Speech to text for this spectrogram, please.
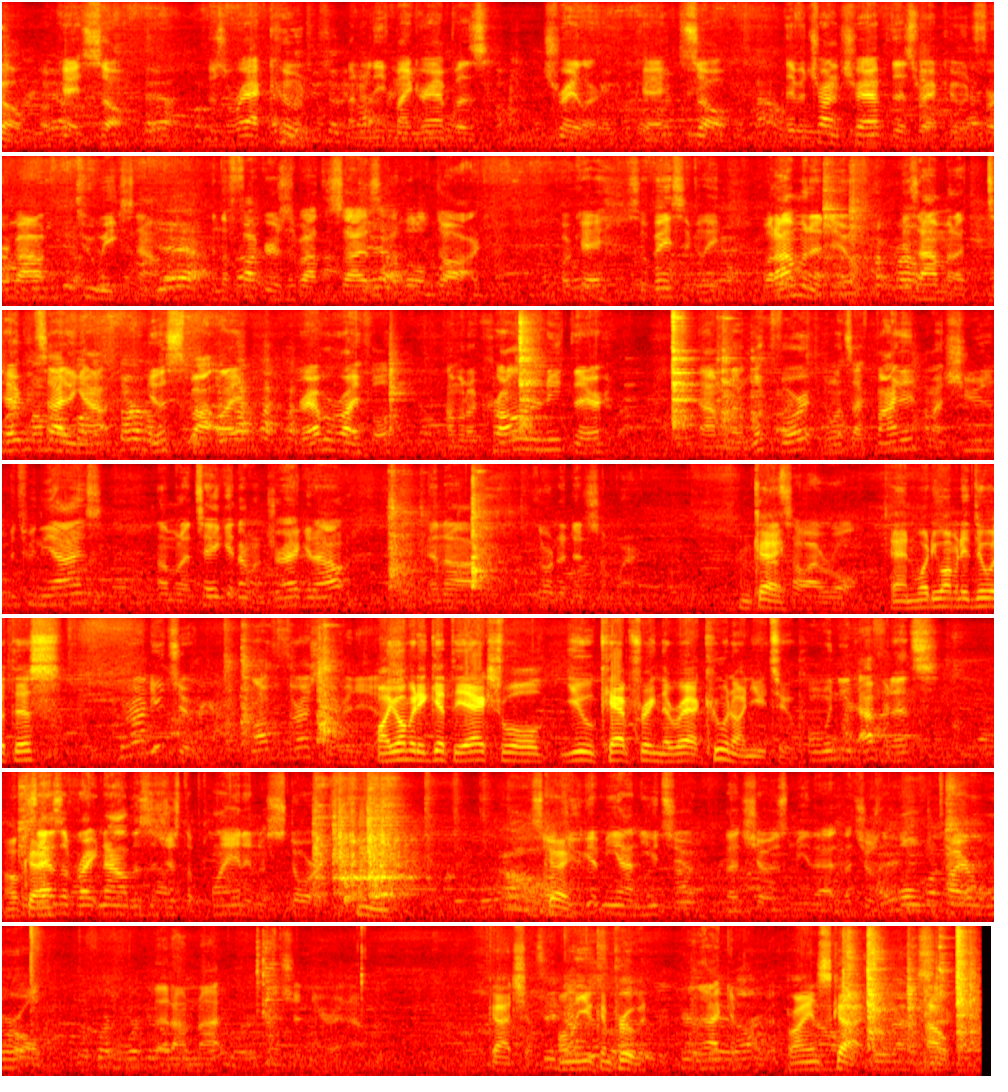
Go. Okay, so there's a raccoon underneath my grandpa's trailer. Okay, so they've been trying to trap this raccoon for about two weeks now, and the fucker is about the size of a little dog. Okay, so basically, what I'm gonna do is I'm gonna take the siding out, get a spotlight, grab a rifle, I'm gonna crawl underneath there, and I'm gonna look for it, and once I find it, I'm gonna shoot it in between the eyes, I'm gonna take it, and I'm gonna drag it out, and uh, throw it in a ditch somewhere. Okay. That's how I roll. And what do you want me to do with this? Put it on YouTube, along with the rest of your videos. Oh, you want me to get the actual you capturing the raccoon on YouTube? Well, we need evidence. Because Okay. as of right now, this is just a plan and a story. Hmm. So Okay. if you get me on YouTube, that shows me that that shows the whole entire world that I'm not bullshitting you right now. Gotcha. Only you can prove it. And I can prove it. Brian Scott, out.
